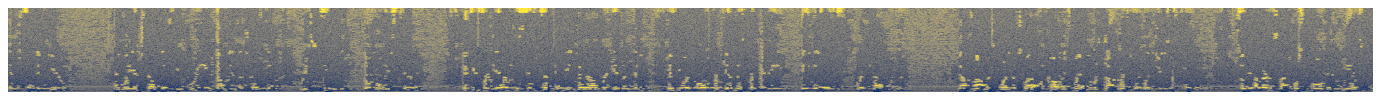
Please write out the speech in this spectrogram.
sending you. And when he had said this, he breathed on them and said to them, Receive the Holy Spirit. If you forgive the sins of any, they are forgiven them. If you withhold forgiveness from any, it is withheld. Now Thomas, one of the twelve, called the twin, was not with them when Jesus came. So the other disciples told him, We have seen the Lord.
